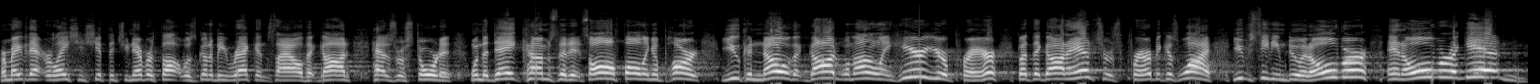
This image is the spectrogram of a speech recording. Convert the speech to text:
or maybe that relationship that you never thought was going to be reconciled that God has restored it. When the day comes that it's all falling apart, you can know that God will not only hear your prayer, but that God answers prayer because why? You've seen Him do it over and over again.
